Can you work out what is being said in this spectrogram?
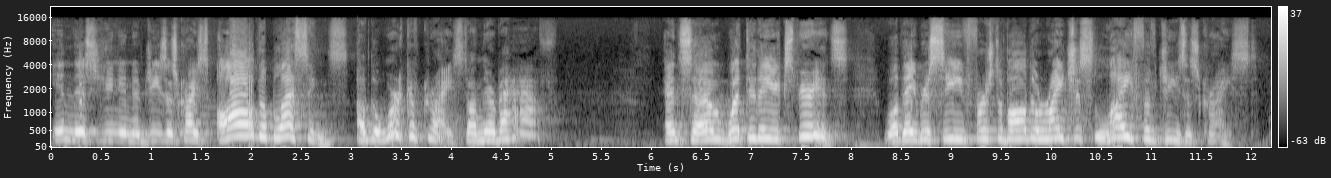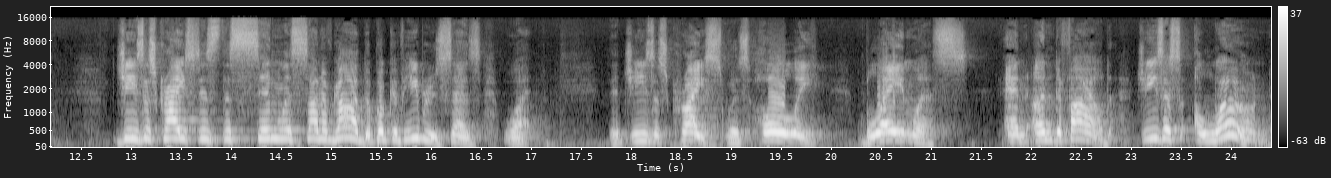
in this union of Jesus Christ all the blessings of the work of Christ on their behalf. And so, what do they experience? Well, they receive, first of all, the righteous life of Jesus Christ. Jesus Christ is the sinless Son of God. The book of Hebrews says what? That Jesus Christ was holy, blameless, and undefiled. Jesus alone,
